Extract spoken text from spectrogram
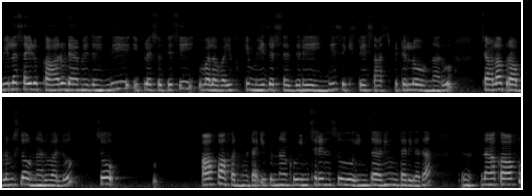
వీళ్ళ సైడ్ కారు డ్యామేజ్ అయింది. ఈ ప్లస్ వచ్చేసి వాళ్ళ వైఫ్కి మేజర్ సర్జరీ అయింది. సిక్స్ డేస్ హాస్పిటల్లో ఉన్నారు. చాలా ప్రాబ్లమ్స్లో ఉన్నారు వాళ్ళు. సో ఆఫ్ ఆఫ్ అనమాట ఇప్పుడు నాకు ఇన్సూరెన్స్ ఇంత అని ఉంటుంది కదా. నాకు ఆఫ్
